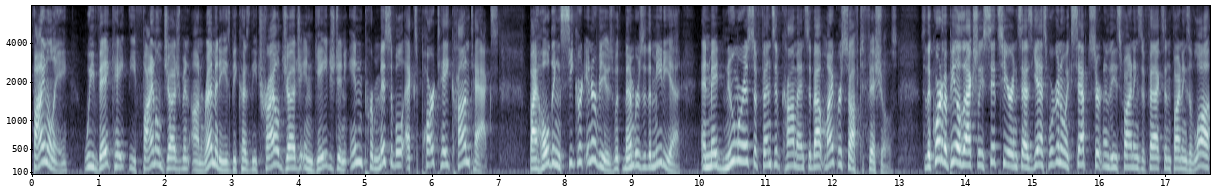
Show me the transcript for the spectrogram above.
Finally, we vacate the final judgment on remedies because the trial judge engaged in impermissible ex parte contacts by holding secret interviews with members of the media and made numerous offensive comments about Microsoft officials. So the Court of Appeals actually sits here and says, yes, we're going to accept certain of these findings of facts and findings of law,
